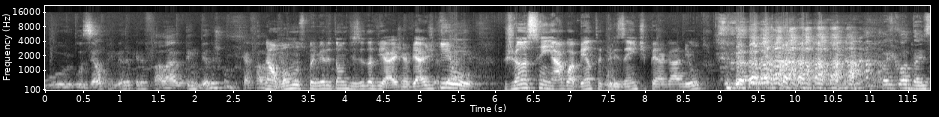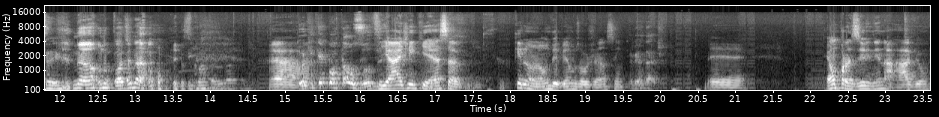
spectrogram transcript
O, o Zé é o primeiro a querer falar. Eu tenho medo de como quer falar. Não, primeiro. vamos primeiro então dizer da viagem. A viagem A que viagem. o Jansen Água Benta Grisente pH neutro. Pode cortar isso aí. Não, não pode não. Se corta. Ah, Tu que quer cortar os outros. viagem que essa, queira ou não, devemos ao Jansen. É verdade. É um prazer inenarrável,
